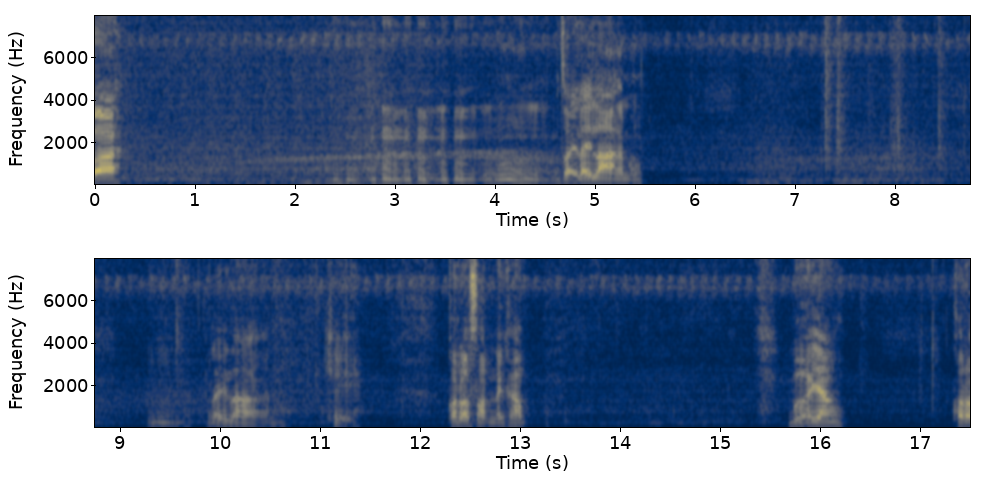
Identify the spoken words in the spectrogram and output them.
ว่าใส่ไล่ล่ากันมั้งอืม ไล่ล่ากันโอเคกรสอนนะครับ เบื่อยังคอร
